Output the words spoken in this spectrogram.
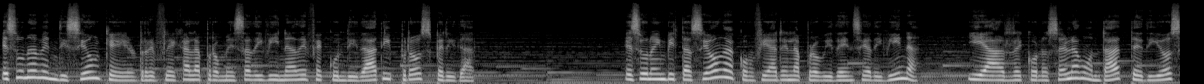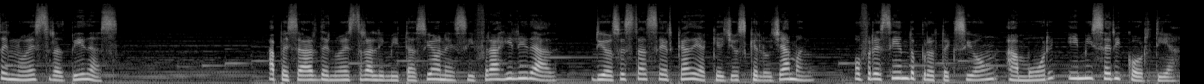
es una bendición que refleja la promesa divina de fecundidad y prosperidad. Es una invitación a confiar en la providencia divina y a reconocer la bondad de Dios en nuestras vidas. A pesar de nuestras limitaciones y fragilidad, Dios está cerca de aquellos que lo llaman, ofreciendo protección, amor y misericordia.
